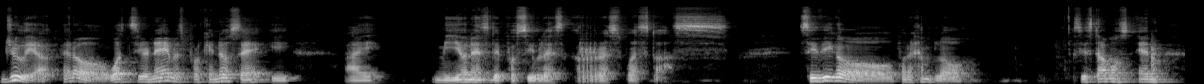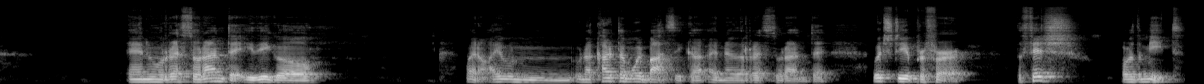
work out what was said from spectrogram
Julia, pero what's your name es porque no sé y hay millones de posibles respuestas. Si digo, por ejemplo, si estamos en en un restaurante y digo, bueno, hay una carta muy básica en el restaurante. Which do you prefer? The fish or the meat?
